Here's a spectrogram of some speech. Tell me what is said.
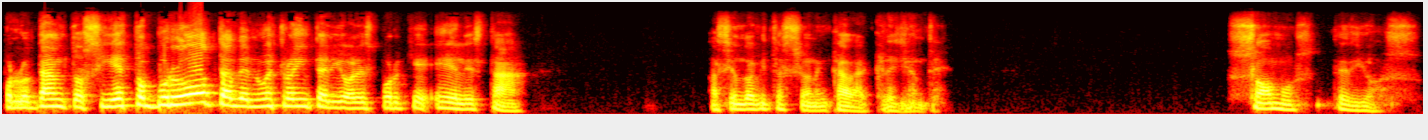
Por lo tanto, si esto brota de nuestro interior es porque Él está haciendo habitación en cada creyente. Somos de Dios.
